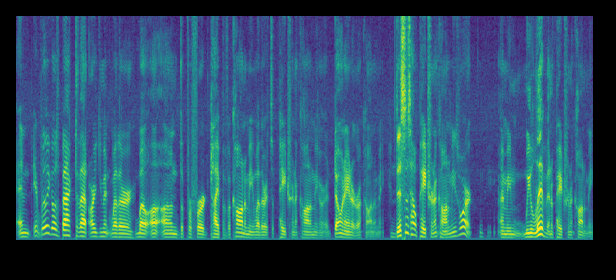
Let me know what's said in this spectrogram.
And it really goes back to that argument whether, well, uh, on the preferred type of economy, whether it's a patron economy or a donator economy. This is how patron economies work. I mean, we live in a patron economy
